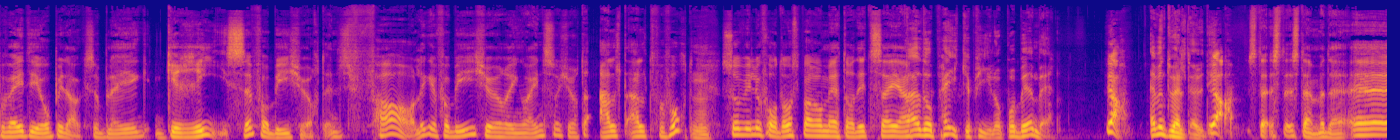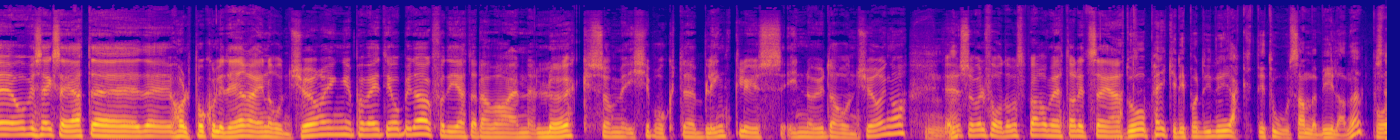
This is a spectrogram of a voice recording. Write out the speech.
på vei til jobb i dag, så ble jeg griseforbikjørt, en farlig forbikjøring, og en som kjørte alt, alt for fort, så vil jo fordomsbarometeret ditt si at Nei, da peker pila på BMW. ja, Eventuelt Audi. ja, st st stemmer det. Eh, og hvis jeg sier at eh, det holdt på å kollidere en rundkjøring på vei til jobb i dag, fordi at det var en løk som ikke brukte blinklys inn og ut av rundkjøringa, eh, så vil fordomsbarometeret ditt si at Da peker de på de nøyaktig to samme bilene, på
